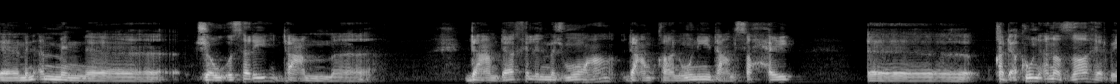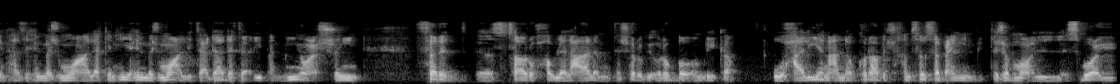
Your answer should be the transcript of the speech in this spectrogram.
من آه، جو أسري دعم آه، دعم داخل المجموعة دعم قانوني دعم صحي. آه، قد أكون أنا الظاهر بين هذه المجموعة لكن هي هي المجموعة اللي تعدادها تقريبا 120 فرد آه، صاروا حول العالم انتشروا بأوروبا وأمريكا. وحاليا عندنا قرابة ال 75 بالتجمع الأسبوعي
